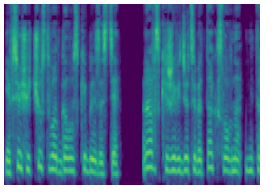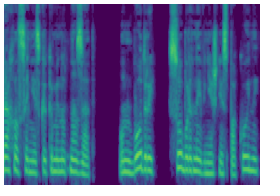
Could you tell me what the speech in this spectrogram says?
Я все еще чувствую отголоски близости, Равский же ведет себя так, словно не трахался несколько минут назад. Он бодрый, собранный, внешне спокойный.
